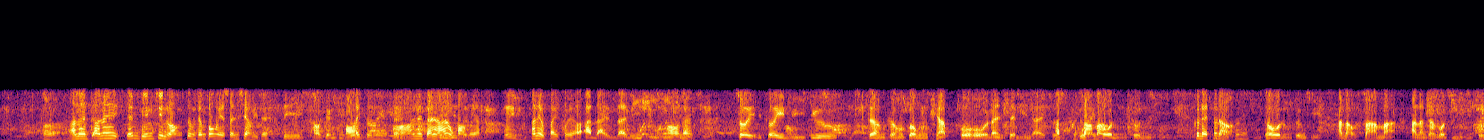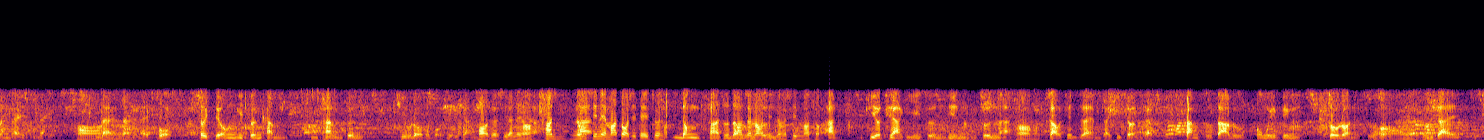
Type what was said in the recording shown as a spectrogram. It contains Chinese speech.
哦，安尼安尼延平郡王郑成功的神像里头。伫头前去。哦，迄阵呢，哦，安尼知影安有看过啊？嘿。安尼有拜过啊？啊，来来礼数。哦，来。所以所以湄洲郑成功请保护咱神明来说，有来讨两尊去。过来讨两尊呢？讨两尊去，啊老三嘛，啊咱甲我两尊来来。哦。来来来保，所以中迄尊看其他两尊。手路都无相像。哦，就是安尼吼。啊，两身的妈祖是第一尊。拢三尊都是两身妈祖。啊，去到请去迄阵，迄两尊啊。哦。到现在唔知去做，唔知。当时大陆红卫兵作乱的时候，唔知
